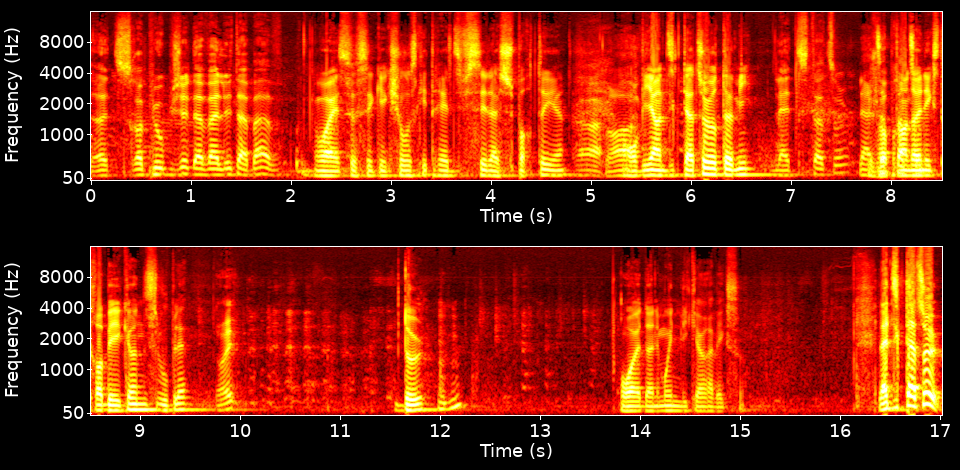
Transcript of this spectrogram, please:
Euh, tu seras plus obligé d'avaler ta bave. Ouais, ça, c'est quelque chose qui est très difficile à supporter. Hein. Ah. On vit en dictature, Tommy. La dictature? La Je vais prendre un extra bacon, s'il vous plaît. Oui. Deux. Ouais, donnez-moi une liqueur avec ça. La dictature.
